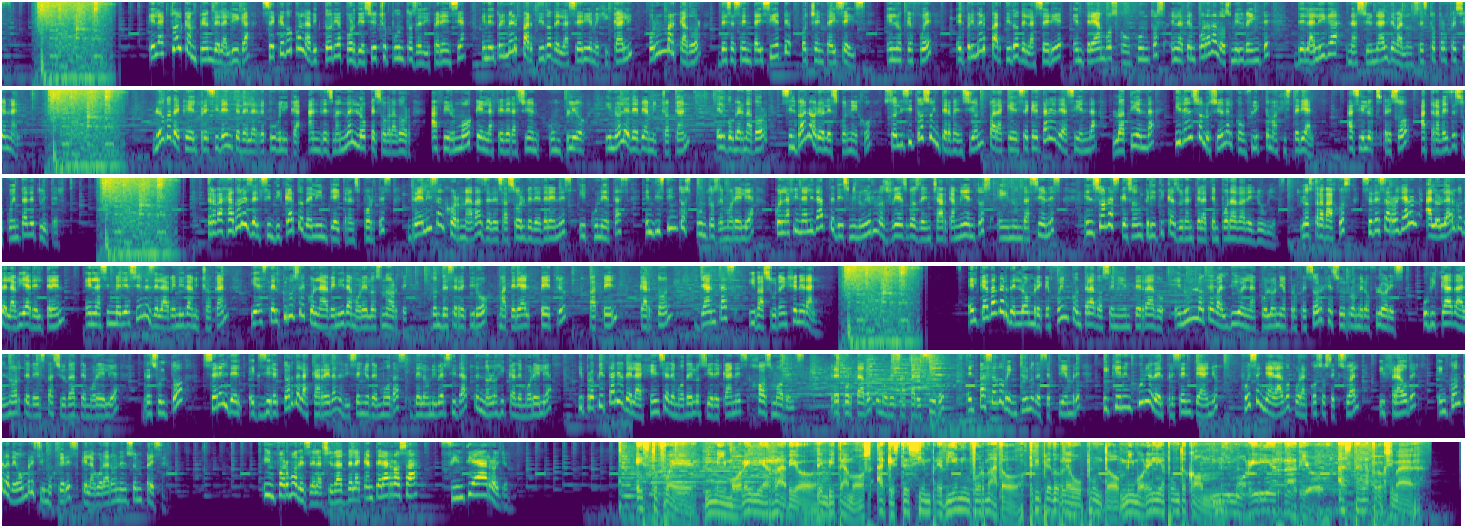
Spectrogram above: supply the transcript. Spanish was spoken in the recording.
El actual campeón de la liga se quedó con la victoria por 18 puntos de diferencia en el primer partido de la serie Mexicali por un marcador de 67-86, en lo que fue el primer partido de la serie entre ambos conjuntos en la temporada 2020 de la Liga Nacional de Baloncesto Profesional. Luego de que el presidente de la República, Andrés Manuel López Obrador, afirmó que en la federación cumplió y no le debe a Michoacán, el gobernador, Silvano Aureoles Conejo, solicitó su intervención para que el secretario de Hacienda lo atienda y den solución al conflicto magisterial. Así lo expresó a través de su cuenta de Twitter. Trabajadores del Sindicato de Limpia y Transportes realizan jornadas de desasolve de drenes y cunetas en distintos puntos de Morelia con la finalidad de disminuir los riesgos de encharcamientos e inundaciones en zonas que son críticas durante la temporada de lluvias. Los trabajos se desarrollaron a lo largo de la vía del tren, en las inmediaciones de la Avenida Michoacán y hasta el cruce con la Avenida Morelos Norte, donde se retiró material pétreo, papel, cartón, llantas y basura en general. El cadáver del hombre que fue encontrado semienterrado en un lote baldío en la colonia Profesor Jesús Romero Flores, ubicada al norte de esta ciudad de Morelia, resultó ser el del exdirector de la carrera de diseño de modas de la Universidad Tecnológica de Morelia y propietario de la agencia de modelos y edecanes Host Models, reportado como desaparecido el pasado 21 de septiembre y quien en junio del presente año fue señalado por acoso sexual y fraude en contra de hombres y mujeres que laboraron en su empresa. Informó desde la ciudad de la Cantera Rosa, Cintia Arroyo. Esto fue Mi Morelia Radio. Te invitamos a que estés siempre bien informado. www.mimorelia.com Mi Morelia Radio. Hasta la próxima.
